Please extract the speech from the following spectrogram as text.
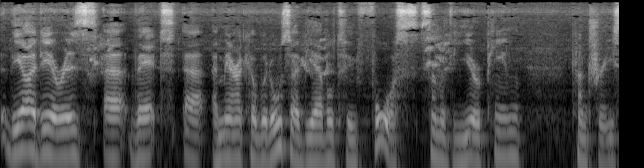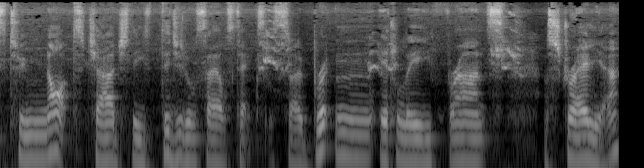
the idea is uh, that uh, America would also be able to force some of the European countries to not charge these digital sales taxes. So, Britain, Italy, France, Australia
